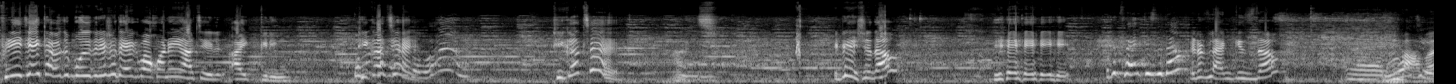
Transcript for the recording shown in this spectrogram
ফ্রিজেই থাকবে তুই প্রতিদিন এসে দেখব ওখানেই আছে আইসক্রিম ঠিক আছে? হ্যাঁ। ঠিক আছে? আচ্ছা। এটা এসে দাও। এটা ফ্র্যাঙ্ক কিস দাও। বাবা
